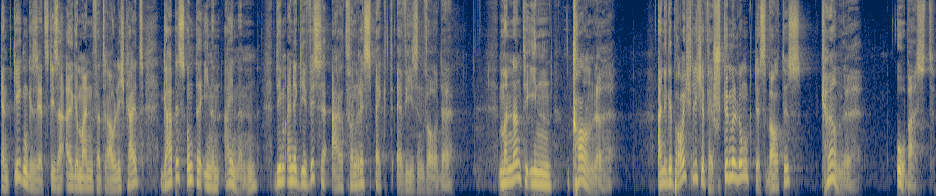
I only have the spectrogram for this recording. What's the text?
Entgegengesetzt dieser allgemeinen Vertraulichkeit gab es unter ihnen einen, dem eine gewisse Art von Respekt erwiesen wurde. Man nannte ihn Colonel, eine gebräuchliche Verstümmelung des Wortes Colonel, Oberst.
